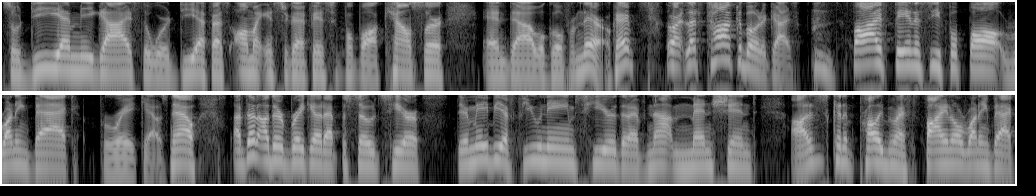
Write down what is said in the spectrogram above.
So DM me, guys, the word DFS on my Instagram, Fantasy Football Counselor, and uh, we'll go from there. Okay. All right. Let's talk about it, guys. Five fantasy football running back breakouts. Now, I've done other breakout episodes here. There may be a few names here that I've not mentioned. Uh, this is going to probably be my final running back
